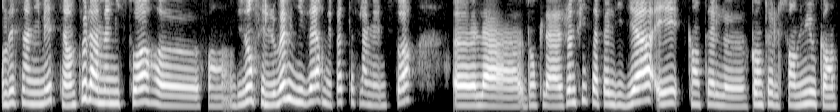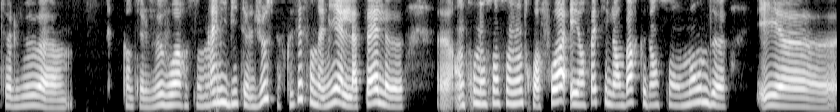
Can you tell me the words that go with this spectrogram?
En dessin animé, c'est un peu la même histoire. Euh, enfin, disons, c'est le même univers, mais pas tout à fait la même histoire. Euh, donc, la jeune fille s'appelle Lydia et quand elle, euh, quand elle s'ennuie ou quand elle veut, euh, quand elle veut voir son ami Beetlejuice, parce que c'est son ami, elle l'appelle en prononçant son nom trois fois et en fait, il l'embarque dans son monde et, euh,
